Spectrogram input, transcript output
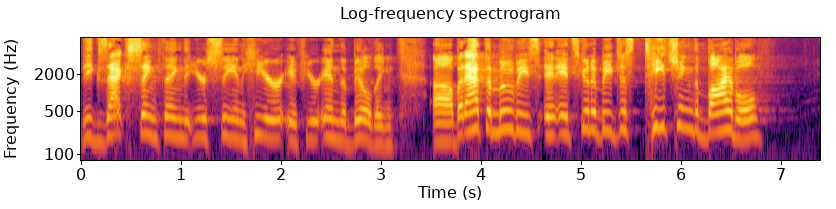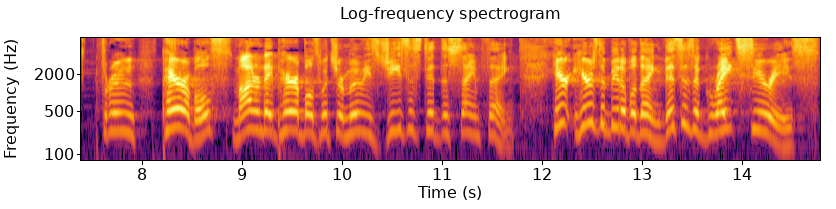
the exact same thing that you're seeing here if you're in the building. Uh, but at the movies, and it's going to be just teaching the Bible through parables, modern day parables, which are movies. Jesus did the same thing. Here, here's the beautiful thing this is a great series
